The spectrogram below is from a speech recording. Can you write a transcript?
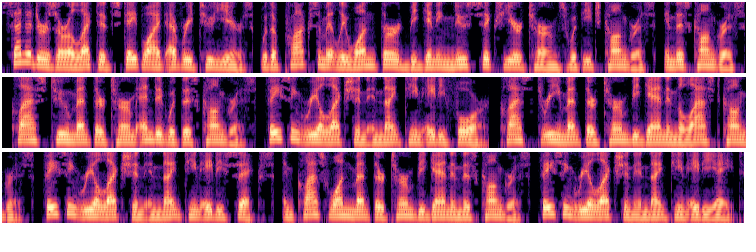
Senators are elected statewide every two years, with approximately one-third beginning new six-year terms with each Congress. In this Congress, Class II meant their term ended with this Congress, facing re-election in 1984, Class III meant their term began in the last Congress, facing re-election in 1986, and Class I meant their term began in this Congress, facing re-election in 1988.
